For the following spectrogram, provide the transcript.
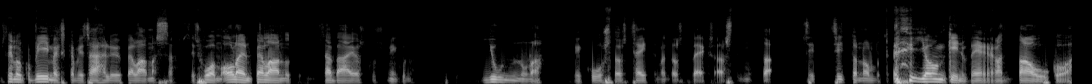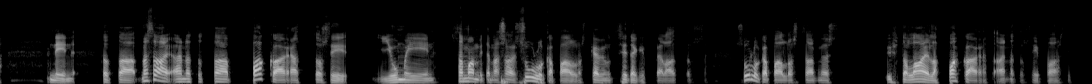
silloin kun viimeksi kävi sählyä pelaamassa, siis huom, olen pelannut säbää joskus niin kuin junnuna 16-17 veeksi asti, mutta sitten sit on ollut jonkin verran taukoa, niin tota, mä sain aina tota, pakarat tosi jumiin. Sama mitä mä sain sulkapallosta, kävin mutta sitäkin pelaa tuossa. Sulkapallosta saa myös yhtä lailla pakarat aina tosi pahasti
